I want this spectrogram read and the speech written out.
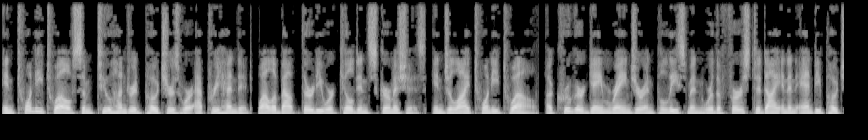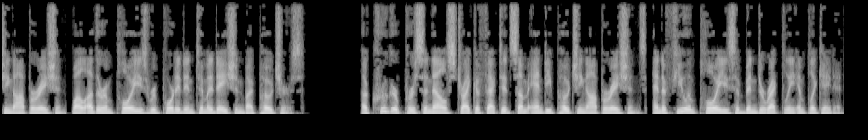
In 2012, some 200 poachers were apprehended, while about 30 were killed in skirmishes. In July 2012, a Kruger game ranger and policeman were the first to die in an anti poaching operation, while other employees reported intimidation by poachers. A Kruger personnel strike affected some anti poaching operations, and a few employees have been directly implicated.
